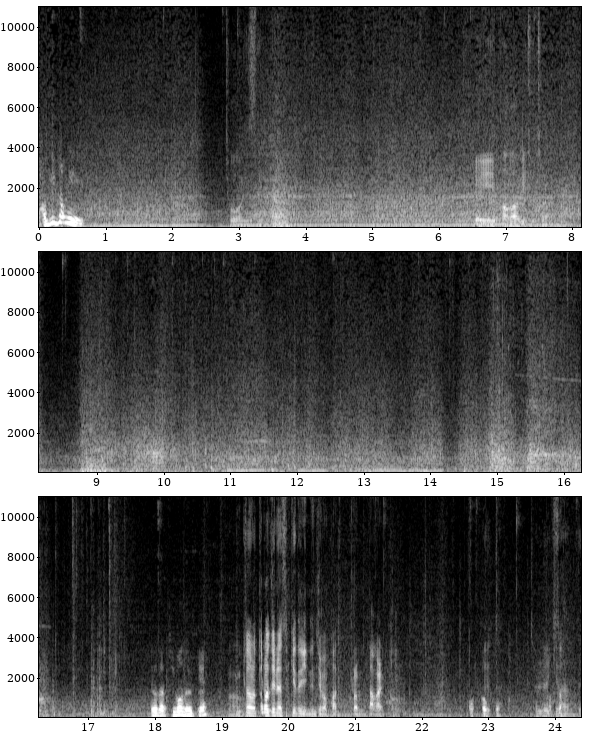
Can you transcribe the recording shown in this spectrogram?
자기장이. 좋은 생각. 여기 방어하기 좋잖아 여기다 집어넣을게. 어, 용천으로 떨어지는 새끼들이 있는지만 봐줘 그럼 나갈게. 없어 없어. 살려있긴 없어. 하는데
